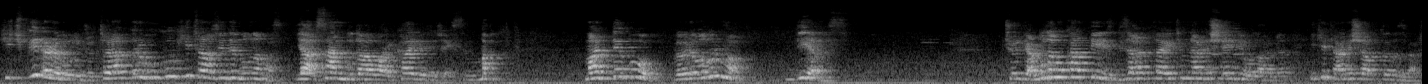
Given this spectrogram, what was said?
hiçbir arabulucu tarafları hukuki tavsiyede bulunamaz. Ya sen bu davayı kaybedeceksin, bak madde bu, böyle olur mu? Diyemez. Çünkü yani bu avukat değiliz. Bize hatta eğitimlerde şey diyorlardı. iki tane şapkanız var.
